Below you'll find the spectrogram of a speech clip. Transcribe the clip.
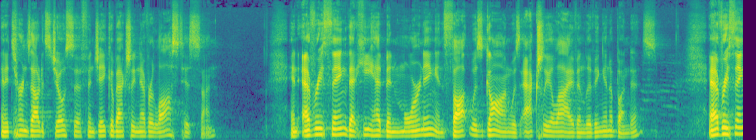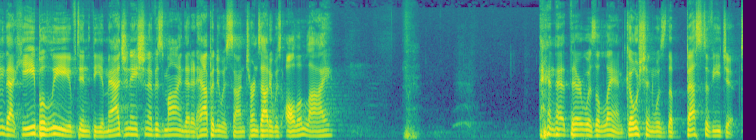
and it turns out it's Joseph, and Jacob actually never lost his son. And everything that he had been mourning and thought was gone was actually alive and living in abundance. Everything that he believed in the imagination of his mind that had happened to his son turns out it was all a lie and that there was a land. Goshen was the best of Egypt.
